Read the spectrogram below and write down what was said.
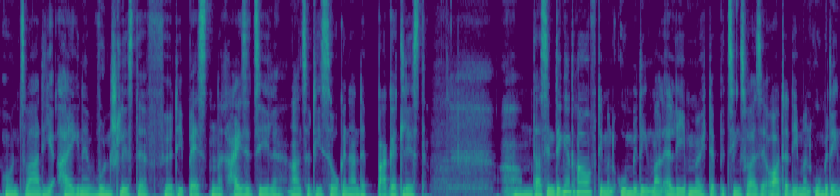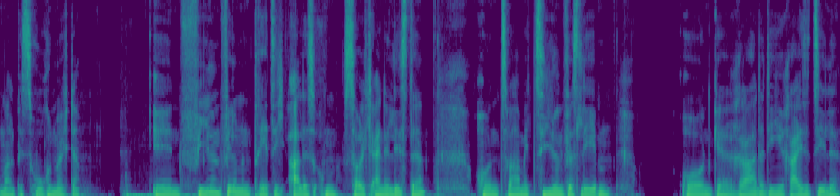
und zwar die eigene Wunschliste für die besten Reiseziele, also die sogenannte Bucketlist. Ähm, da sind Dinge drauf, die man unbedingt mal erleben möchte, beziehungsweise Orte, die man unbedingt mal besuchen möchte. In vielen Filmen dreht sich alles um solch eine Liste und zwar mit Zielen fürs Leben. Und gerade die Reiseziele,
